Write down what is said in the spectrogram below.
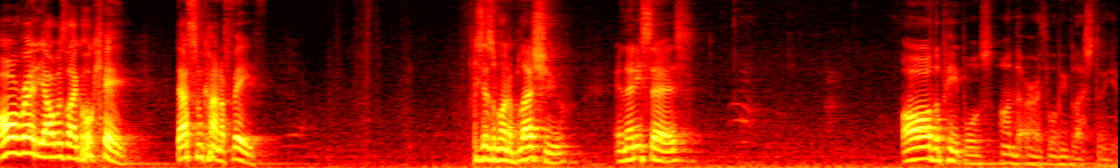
Already, I was like, okay, that's some kind of faith. He says, I'm going to bless you. And then he says, all the peoples on the earth will be blessed through you.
